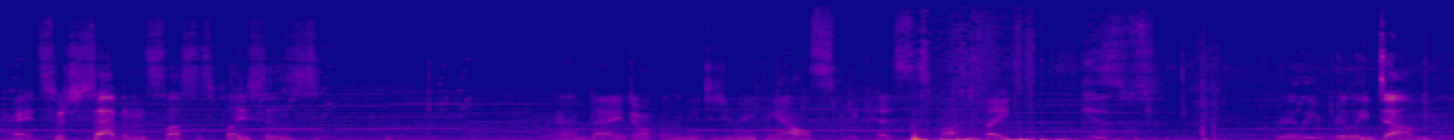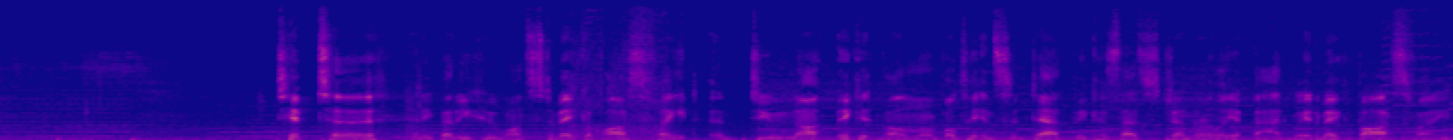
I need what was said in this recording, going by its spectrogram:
Alright, switch Sabin and Celes's places. And I don't really need to do anything else, because this boss fight is really, really dumb. Tip to anybody who wants to make a boss fight, uh, do not make it vulnerable to instant death, because that's generally a bad way to make a boss fight.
